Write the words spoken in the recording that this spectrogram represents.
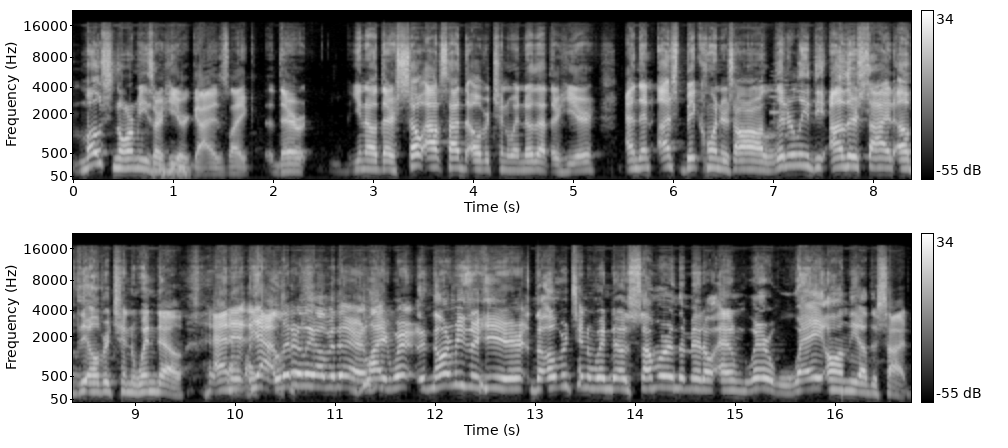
most normies are here, guys. Like they're you know they're so outside the Overton window that they're here, and then us Bitcoiners are on literally the other side of the Overton window, and it yeah, literally over there. Like we're normies are here, the Overton window is somewhere in the middle, and we're way on the other side.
